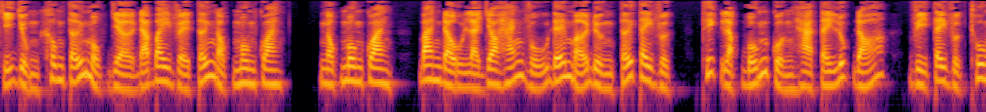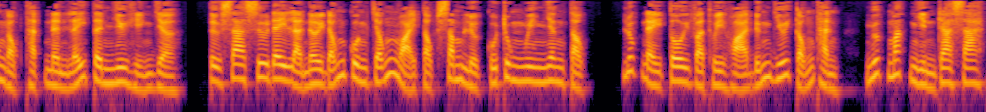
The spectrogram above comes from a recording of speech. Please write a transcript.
chỉ dùng không tới một giờ đã bay về tới Ngọc Môn quan. Ngọc Môn quan, ban đầu là do Hán Vũ Đế mở đường tới Tây Vực, thiết lập bốn quận Hà Tây lúc đó, vì Tây Vực thu Ngọc Thạch nên lấy tên như hiện giờ. Từ xa xưa đây là nơi đóng quân chống ngoại tộc xâm lược của Trung Nguyên nhân tộc. Lúc này tôi và Thùy Họa đứng dưới cổng thành, ngước mắt nhìn ra xa,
